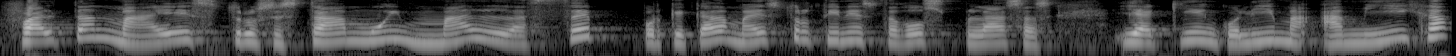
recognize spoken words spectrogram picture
Faltan maestros, está muy mal la SEP porque cada maestro tiene hasta dos plazas. Y aquí en Colima, a mi hija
